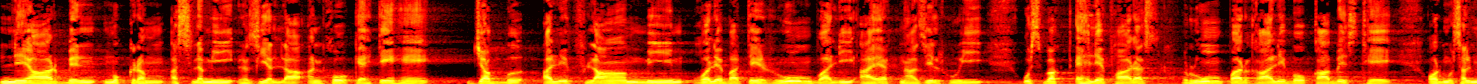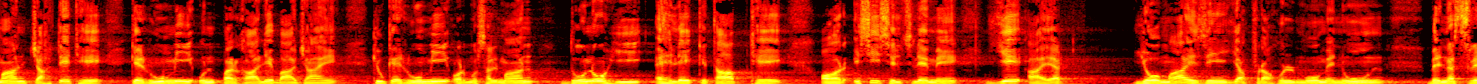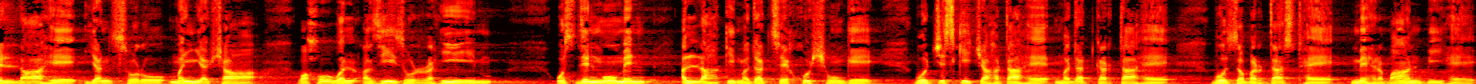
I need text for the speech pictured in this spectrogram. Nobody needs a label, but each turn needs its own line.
نیار بن مکرم اسلمی رضی اللہ عنہ کہتے ہیں، جب الف لام میم غلبت روم والی آیت نازل ہوئی، اس وقت اہل فارس روم پر غالب و قابض تھے اور مسلمان چاہتے تھے کہ رومی ان پر غالب آ جائیں، کیونکہ رومی اور مسلمان دونوں ہی اہل کتاب تھے۔ اور اسی سلسلے میں یہ آیت یومائزیں یفرح المومنون بے نصر اللہ ینسر من یشا وهو العزیز الرحیم۔ اس دن مومن اللہ کی مدد سے خوش ہوں گے۔ وہ جس کی چاہتا ہے مدد کرتا ہے، وہ زبردست ہے، مہربان بھی ہے۔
